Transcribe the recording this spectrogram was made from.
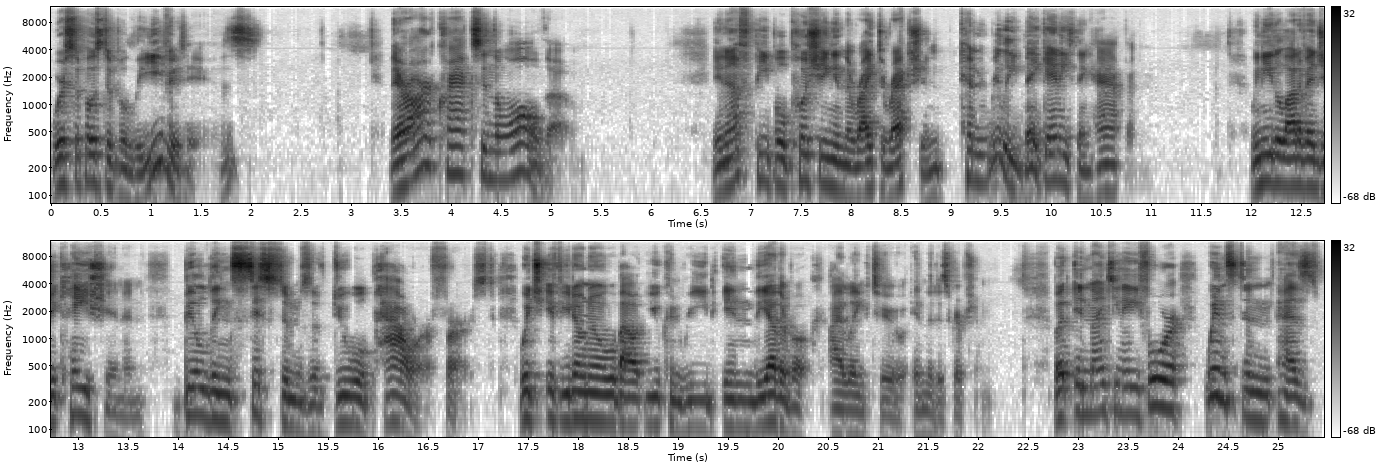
We're supposed to believe it is. There are cracks in the wall, though. Enough people pushing in the right direction can really make anything happen. We need a lot of education and building systems of dual power first, which if you don't know about, you can read in the other book I link to in the description. But in 1984, Winston has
